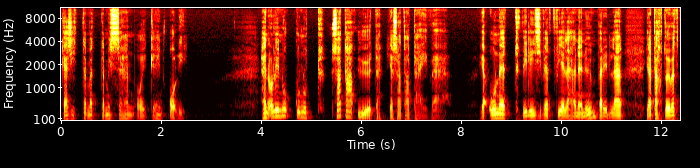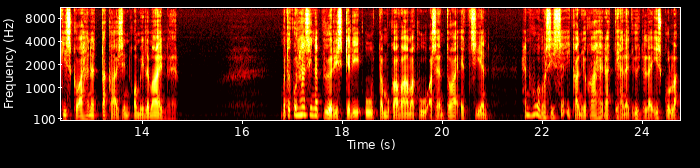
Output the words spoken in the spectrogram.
käsittämättä, missä hän oikein oli. Hän oli nukkunut sata yötä ja sata päivää, ja unet vilisivät vielä hänen ympärillään ja tahtoivat kiskoa hänet takaisin omille mailleen. Mutta kun hän siinä pyöriskeli uutta mukavaa makuuasentoa etsien, hän huomasi seikan, joka herätti hänet yhdellä iskulla.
